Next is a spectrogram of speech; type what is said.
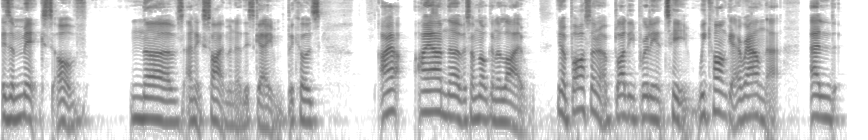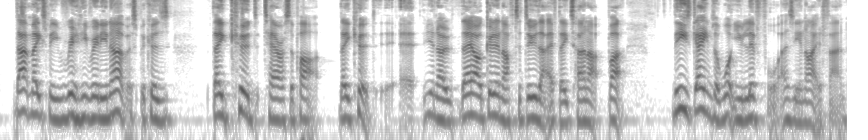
is a mix of nerves and excitement at this game because I I am nervous. I'm not going to lie. You know, Barcelona are a bloody brilliant team. We can't get around that, and that makes me really really nervous because they could tear us apart. They could, you know, they are good enough to do that if they turn up. But these games are what you live for as a United fan.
